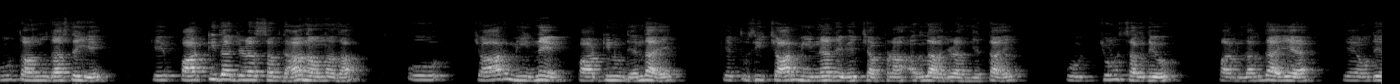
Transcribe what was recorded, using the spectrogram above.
ਹੁਣ ਤੁਹਾਨੂੰ ਦੱਸ ਦਈਏ ਕਿ ਪਾਰਟੀ ਦਾ ਜਿਹੜਾ ਸੰਵਿਧਾਨ ਆ ਉਹਨਾਂ ਦਾ, ਉਹ 4 ਮਹੀਨੇ ਪਾਰਟੀ ਨੂੰ ਦਿੰਦਾ ਹੈ ਕਿ ਤੁਸੀਂ 4 ਮਹੀਨਿਆਂ ਦੇ ਵਿੱਚ ਆਪਣਾ ਅਗਲਾ ਜਿਹੜਾ ਨੇਤਾ ਹੈ, ਉਹ ਚੁਣ ਸਕਦੇ ਹੋ। ਪਰ ਲੱਗਦਾ ਇਹ ਹੈ ਕਿ ਆਉਂਦੇ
